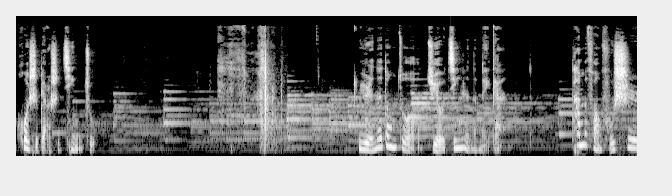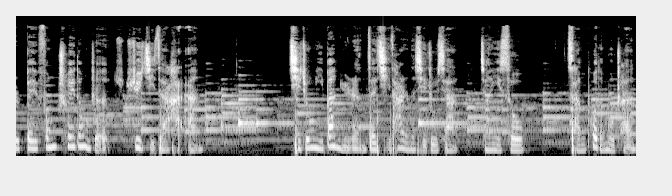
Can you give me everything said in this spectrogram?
或是表示庆祝。女人的动作具有惊人的美感，她们仿佛是被风吹动着聚集在海岸，其中一半女人在其他人的协助下将一艘残破的木船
